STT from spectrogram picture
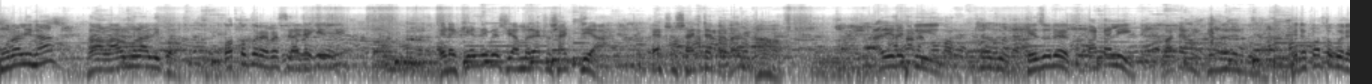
মুরালি না? হ্যাঁ লাল মুরালি কত করে বেছেন এটা কেজি? এটা কেজি বেশি আমার একশো ষাট টিয়া একশো ষাট টাকা না? হ্যাঁ। আর এটা কি? খেজুরের? পাটালি? পাটালি খেজুরের গুড়। এটা কত করে?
